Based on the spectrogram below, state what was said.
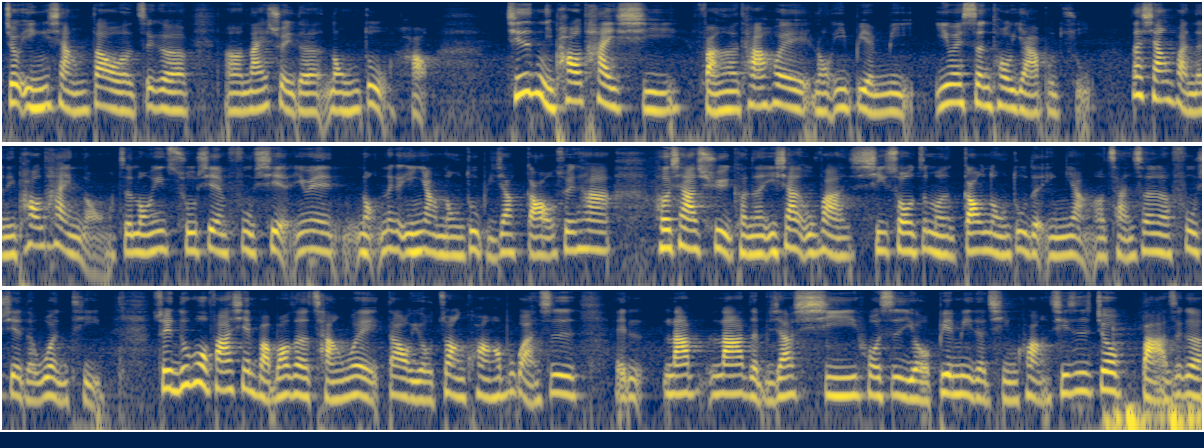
就影响到了这个呃奶水的浓度。好，其实你泡太稀，反而它会容易便秘，因为渗透压不足。那相反的，你泡太浓，则容易出现腹泻，因为浓那个营养浓度比较高，所以它喝下去可能一下无法吸收这么高浓度的营养，而产生了腹泻的问题。所以如果发现宝宝的肠胃道有状况，哈，不管是诶拉拉的比较稀，或是有便秘的情况，其实就把这个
